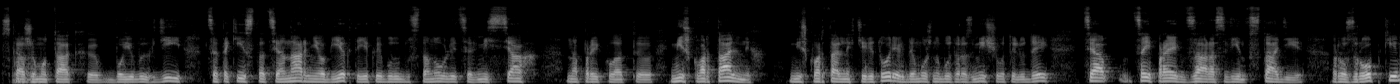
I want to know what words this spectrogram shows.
скажімо так, е, бойових дій. Це такі стаціонарні об'єкти, які будуть встановлюватися в місцях, наприклад, е, міжквартальних. Міжквартальних територіях, де можна буде розміщувати людей. Ця, цей проект зараз він в стадії розробки.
